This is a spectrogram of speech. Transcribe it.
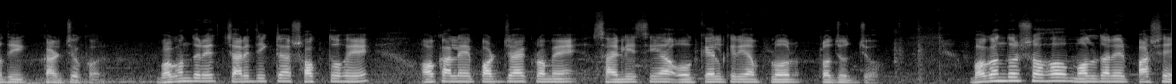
অধিক কার্যকর। বগন্দরের চারিদিকটা শক্ত হয়ে অকালে পর্যায়ক্রমে সাইলেসিয়া ও ক্যালকেরিয়া ফ্লোর প্রযোজ্য। বগন্দর সহ মলদারের পাশে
